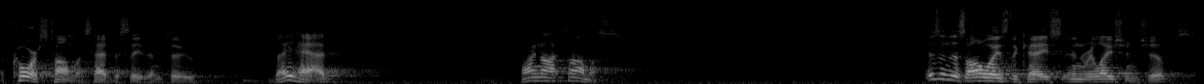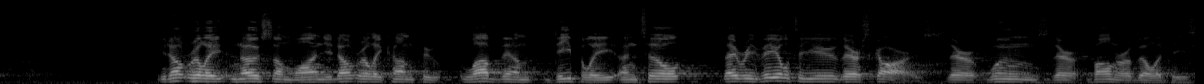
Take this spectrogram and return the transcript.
Of course, Thomas had to see them too. They had. Why not Thomas? Isn't this always the case in relationships? You don't really know someone, you don't really come to love them deeply until they reveal to you their scars, their wounds, their vulnerabilities.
